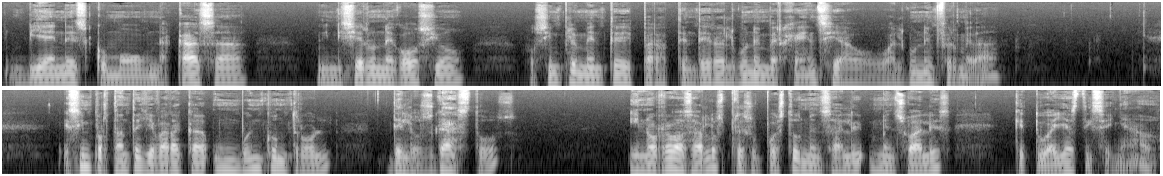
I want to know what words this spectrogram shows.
bienes como una casa, iniciar un negocio o simplemente para atender alguna emergencia o alguna enfermedad es importante llevar acá un buen control de los gastos y no rebasar los presupuestos mensuales que tú hayas diseñado.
